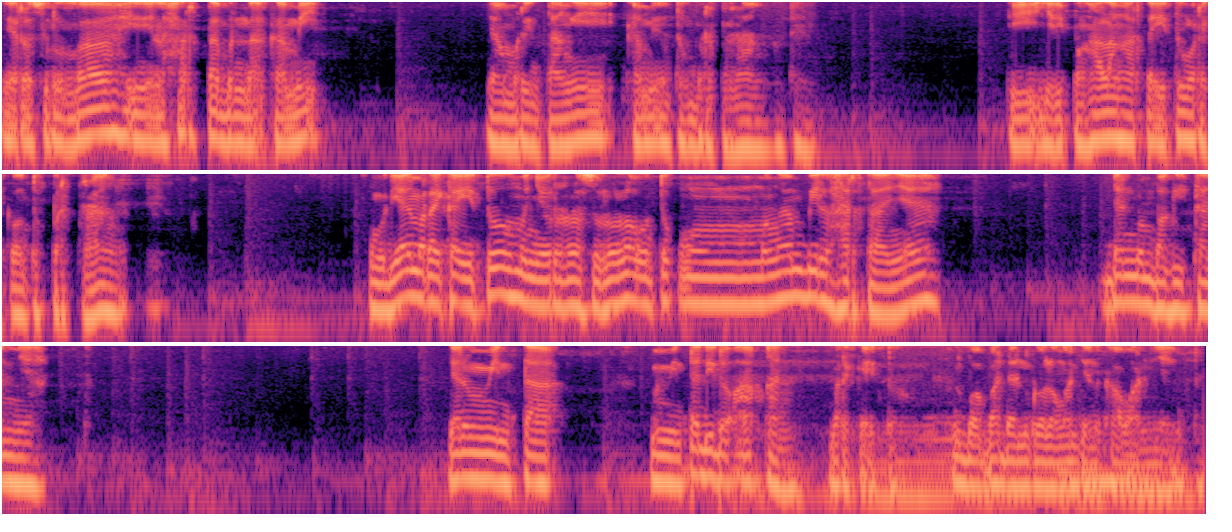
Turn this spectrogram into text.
Ya Rasulullah inilah harta benda kami yang merintangi kami untuk berperang gitu. Di, jadi penghalang harta itu mereka untuk berperang. Kemudian mereka itu menyuruh Rasulullah untuk mengambil hartanya dan membagikannya. Dan meminta meminta didoakan mereka itu. Lubabah dan golongan dan kawannya itu.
